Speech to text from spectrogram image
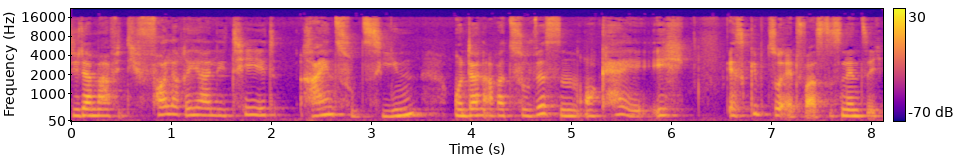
die da mal die volle Realität reinzuziehen und dann aber zu wissen, okay, ich, es gibt so etwas, das nennt sich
